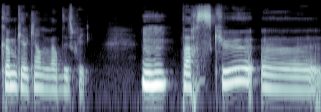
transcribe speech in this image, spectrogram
comme quelqu'un d'ouvert d'esprit. Mhm. Parce que euh,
